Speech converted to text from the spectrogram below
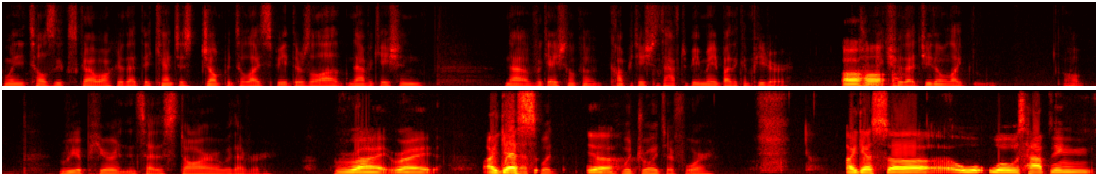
when he tells Luke Skywalker that they can't just jump into light speed. There's a lot of navigation, navigational co- computations that have to be made by the computer Uh to make sure that you don't like uh, reappear inside a star or whatever. Right, right. I guess, what yeah. what droids are for. I guess uh, w- what was happening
